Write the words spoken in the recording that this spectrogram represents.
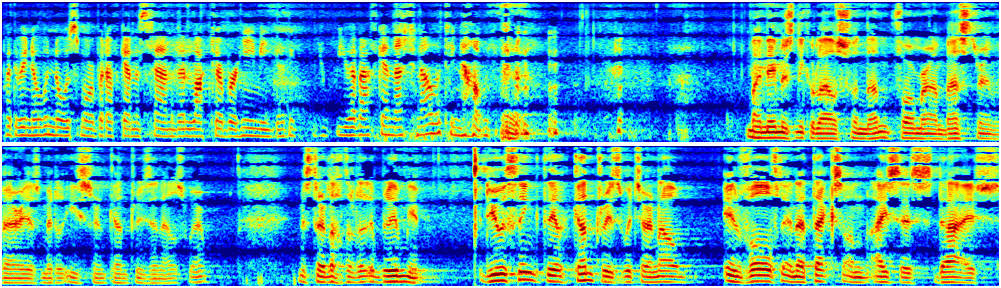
By the way, no one knows more about Afghanistan than Lakhdar Brahimi. I think you, you have Afghan nationality now. Yeah. My name is Nikolaos van Dam, former ambassador in various Middle Eastern countries and elsewhere. Mr. Lakhdar Brahimi, do you think the countries which are now involved in attacks on ISIS, Daesh,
